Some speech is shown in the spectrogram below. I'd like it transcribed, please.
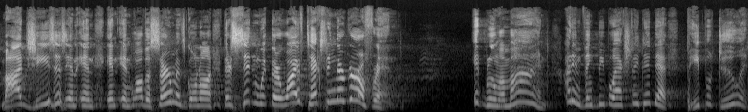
my Jesus. And, and, and, and while the sermon's going on, they're sitting with their wife texting their girlfriend. It blew my mind. I didn't think people actually did that. People do it.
